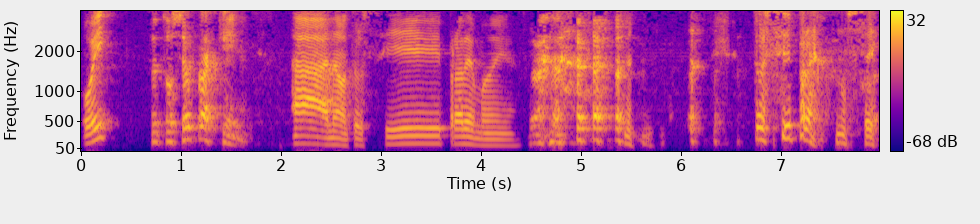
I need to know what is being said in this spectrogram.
Oi? Você torceu para quem? Ah, não, torci para Alemanha. torci para, não sei.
